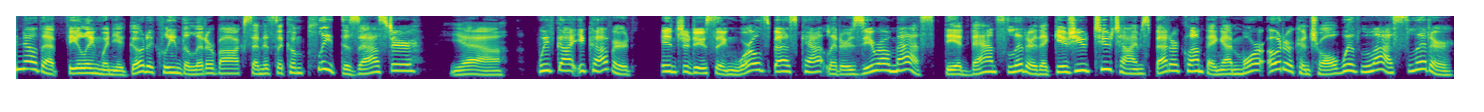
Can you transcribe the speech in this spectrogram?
You know that feeling when you go to clean the litter box and it's a complete disaster? Yeah, we've got you covered. Introducing World's Best Cat Litter Zero Mess, the advanced litter that gives you two times better clumping and more odor control with less litter.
